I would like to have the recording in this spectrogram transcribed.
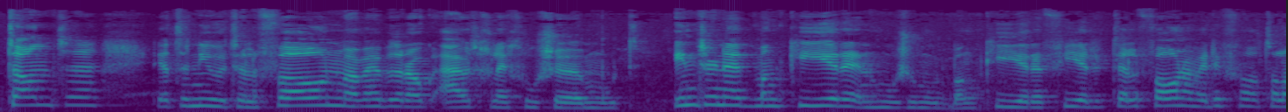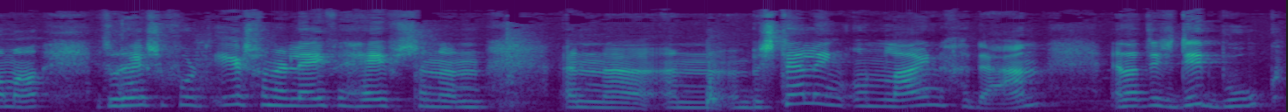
tante, die had een nieuwe telefoon. Maar we hebben er ook uitgelegd hoe ze moet internetbankieren. En hoe ze moet bankieren via de telefoon en weet ik veel wat allemaal. En toen heeft ze voor het eerst van haar leven heeft ze een, een, eh, een, een bestelling online gedaan. En dat is dit boek.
